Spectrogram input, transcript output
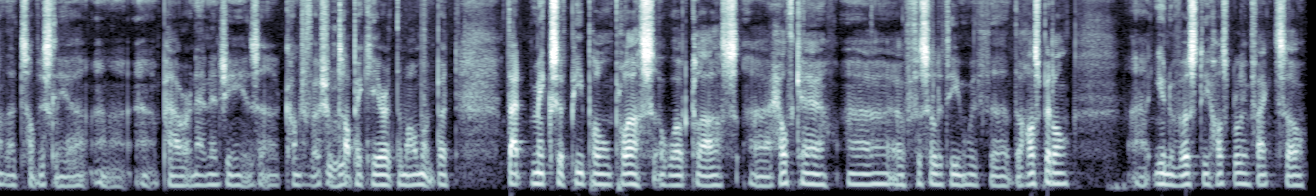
That's obviously a, a, a, power and energy is a controversial mm-hmm. topic here at the moment, but that mix of people plus a world class uh, healthcare uh, facility with the hospital, uh, university hospital, in fact. So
